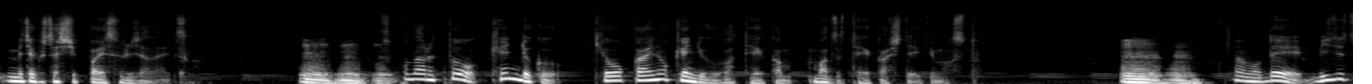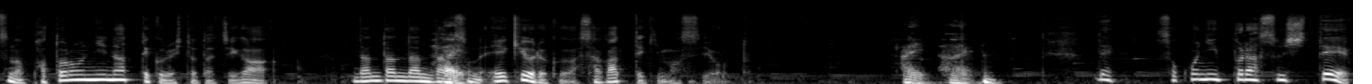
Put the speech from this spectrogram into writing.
めちゃくちゃ失敗するじゃないですか。うんうんうんそうなると権力教会の権力が低下まず低下していきますと。うんうんなので美術のパトロンになってくる人たちがだんだんだんだはい。んその影響力が下がってきますよと。はいはい。でそこにプラスして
